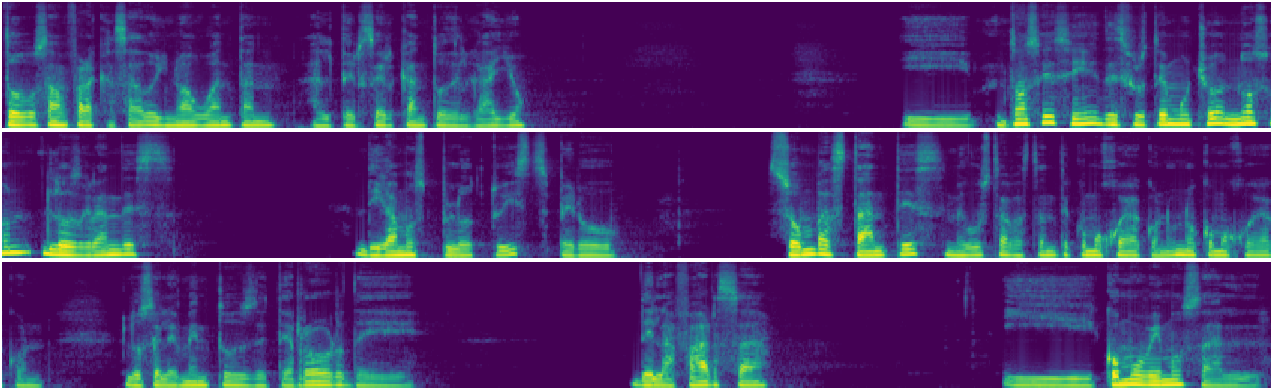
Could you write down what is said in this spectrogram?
todos han fracasado y no aguantan al tercer canto del gallo. Y entonces sí, disfruté mucho. No son los grandes, digamos, plot twists, pero son bastantes. Me gusta bastante cómo juega con uno, cómo juega con los elementos de terror, de, de la farsa. Y cómo vemos al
